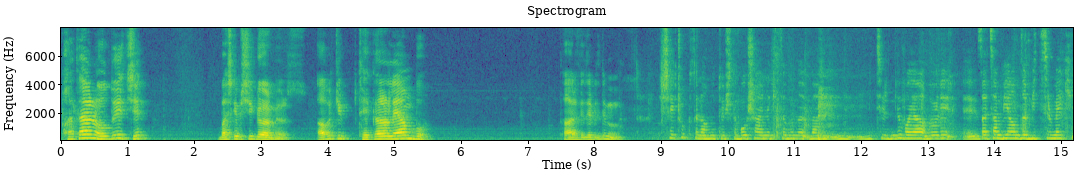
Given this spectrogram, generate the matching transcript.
patern olduğu için başka bir şey görmüyoruz. Halbuki tekrarlayan bu. Tarif edebildim mi? Şey çok güzel anlatıyor işte Boş Ayna kitabını ben bitirdiğimde bayağı böyle e, zaten bir anda bitirmek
